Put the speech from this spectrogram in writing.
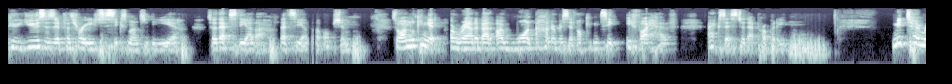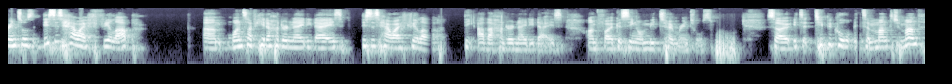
who uses it for 3 to 6 months of the year. So that's the other that's the other option. So I'm looking at around about I want 100% occupancy if I have access to that property. Midterm rentals this is how I fill up. Um, once I've hit 180 days this is how I fill up the other 180 days. I'm focusing on midterm rentals so it's a typical, it's a month to month.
